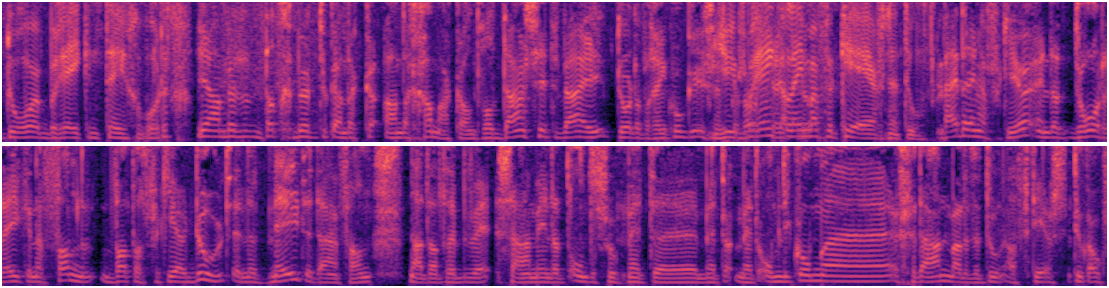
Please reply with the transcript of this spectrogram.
doorbrekend tegenwoordig? Ja, maar dat, gebeurt natuurlijk aan de, aan de gamma-kant. Want daar zitten wij, doordat we geen cookies en Dus je brengt alleen maar verkeer ergens naartoe. Wij brengen verkeer en dat doorrekenen van wat dat verkeer doet en het meten daarvan. Nou, dat hebben we samen in dat onderzoek met, eh, met, met Omnicom eh, gedaan. Maar dat doen adverteerders natuurlijk ook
